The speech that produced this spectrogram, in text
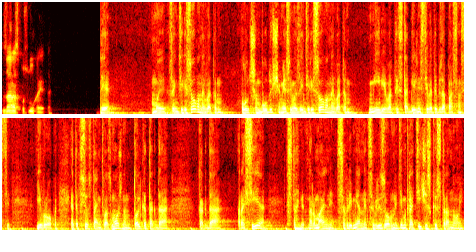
Зараз послухаєте. Если мы заинтересованы в этом лучшем будущем, если мы заинтересованы в этом мире, в этой стабильности, в этой безопасности Европы, это все станет возможным только тогда, когда Россия станет нормальной, современной, цивилизованной, демократической страной.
